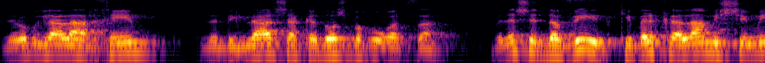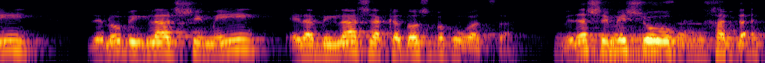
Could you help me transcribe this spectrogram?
זה לא בגלל האחים, זה בגלל שהקדוש ברוך הוא רצה. וזה שדוד קיבל קללה משמעי, זה לא בגלל שמעי, אלא בגלל שהקדוש ברוך הוא רצה. וזה שמישהו אז חטא... עונש.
